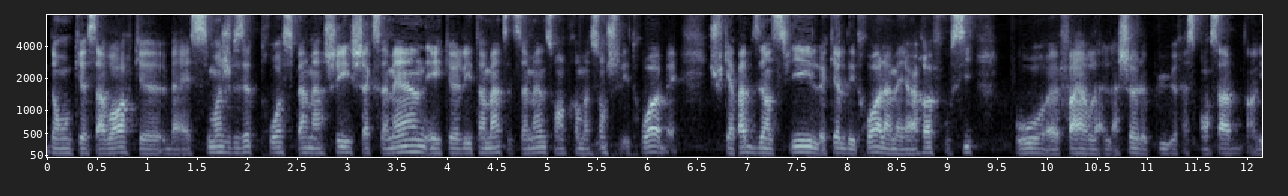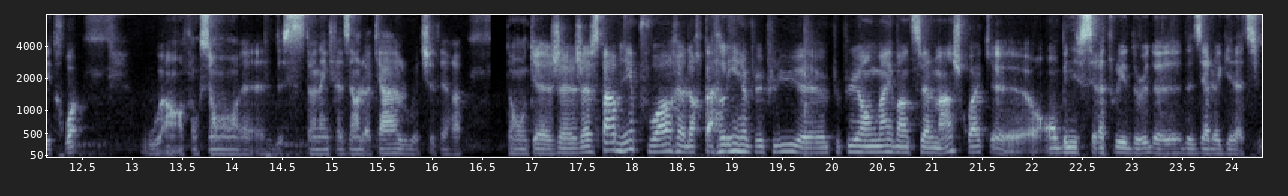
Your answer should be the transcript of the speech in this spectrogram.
Donc, euh, savoir que ben, si moi je visite trois supermarchés chaque semaine et que les tomates cette semaine sont en promotion chez les trois, ben, je suis capable d'identifier lequel des trois a la meilleure offre aussi pour euh, faire l'achat le plus responsable dans les trois ou en fonction de si c'est un ingrédient local ou etc. Donc, euh, j'espère bien pouvoir leur parler un peu plus, euh, un peu plus longuement éventuellement. Je crois qu'on bénéficierait tous les deux de, dialoguer là-dessus.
